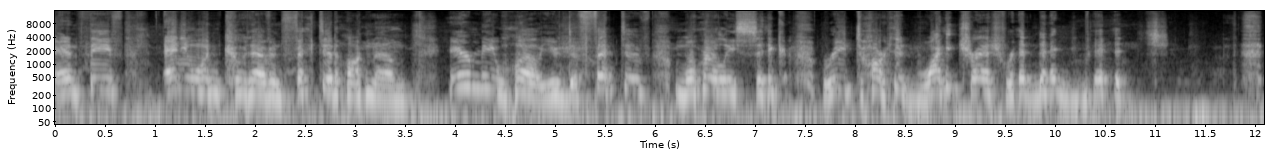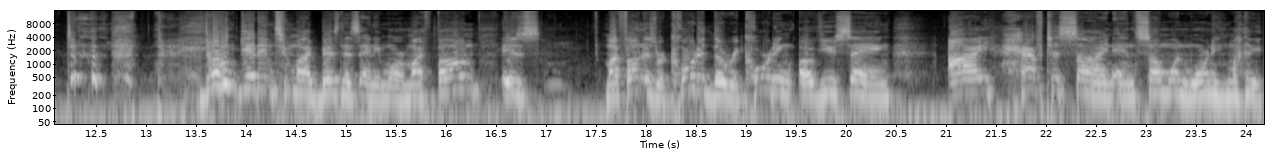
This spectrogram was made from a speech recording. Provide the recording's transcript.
and thief anyone could have infected on them. Hear me well, you defective, morally sick, retarded, white trash redneck bitch. Don't get into my business anymore. My phone is my phone has recorded the recording of you saying I have to sign and someone warning my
